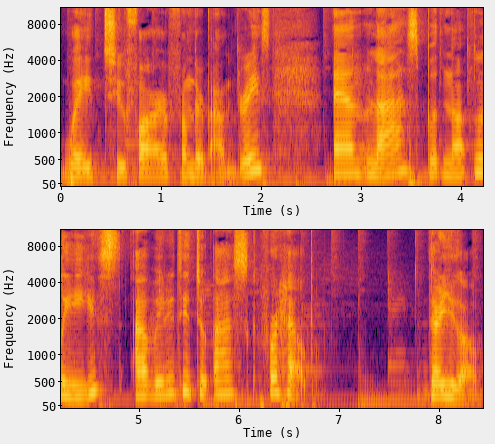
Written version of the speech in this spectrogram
way too far from their boundaries. And last but not least, ability to ask for help. There you go.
